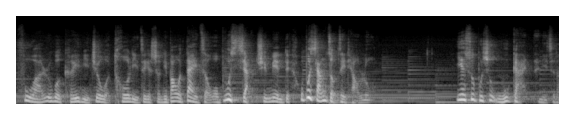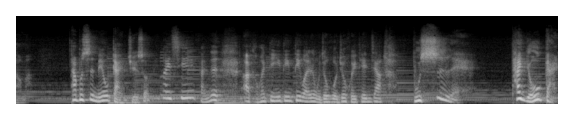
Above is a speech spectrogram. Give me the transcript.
父啊，如果可以，你救我脱离这个时候，你把我带走，我不想去面对，我不想走这条路。”耶稣不是无感的，你知道吗？他不是没有感觉，说没关系，反正啊，赶快钉一钉，钉完我就我就回天家。不是诶，他有感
